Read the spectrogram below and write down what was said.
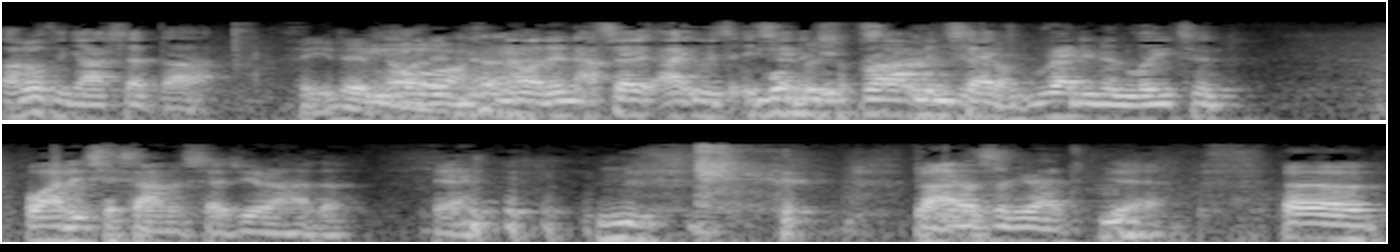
I don't think I said that. I think you did. No, I didn't. No, I didn't. I said I, it was. It said, Wouldn't be it, Simon said it's. Reading and Luton. Well, I didn't say Simon says, you're right, though. Yeah. right. Yours on your head. Yeah. Um,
